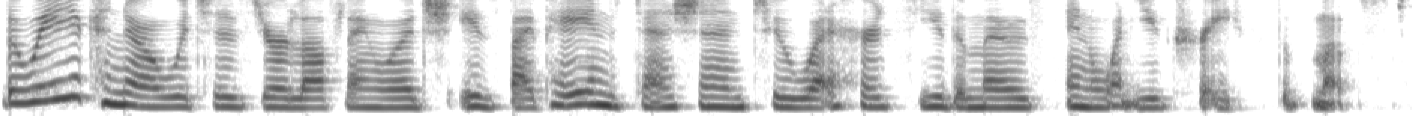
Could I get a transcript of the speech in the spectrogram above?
The way you can know which is your love language is by paying attention to what hurts you the most and what you crave the most.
